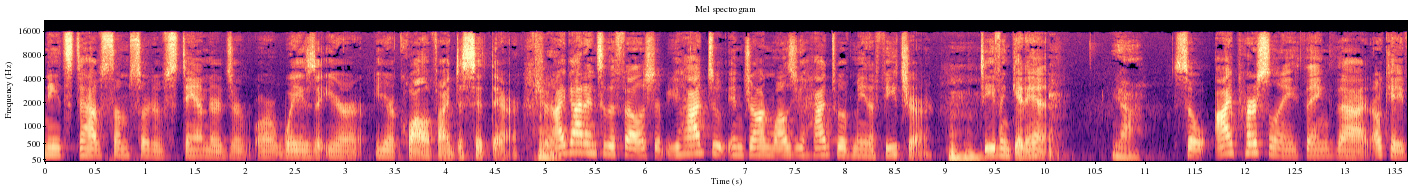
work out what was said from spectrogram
needs to have some sort of standards or, or ways that you're you're qualified to sit there. I got into the fellowship. You had to in John Wells, you had to have made a feature mm-hmm. to even get in. Yeah. So I personally think that okay,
